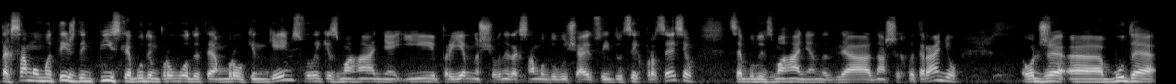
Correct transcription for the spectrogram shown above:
Так само ми тиждень після будемо проводити Unbroken Games, великі змагання, і приємно, що вони так само долучаються і до цих процесів. Це будуть змагання для наших ветеранів. Отже, е, буде е,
